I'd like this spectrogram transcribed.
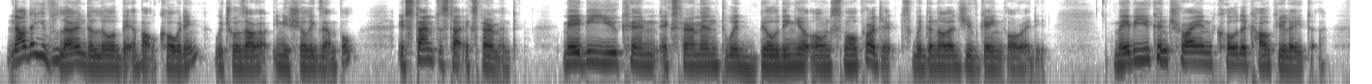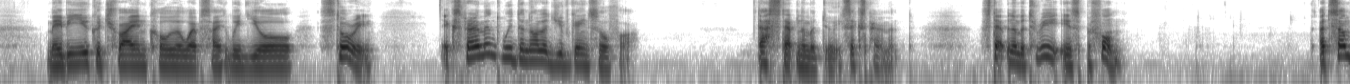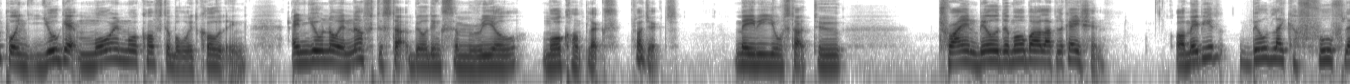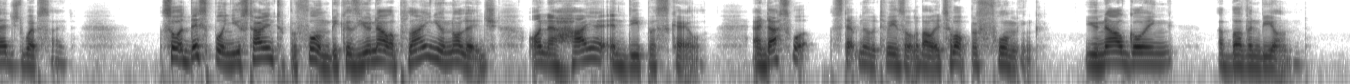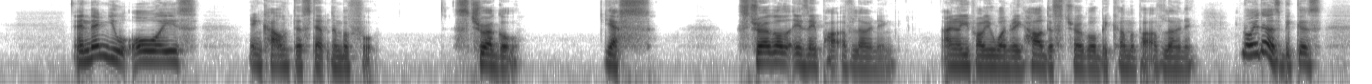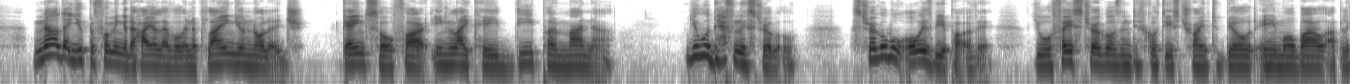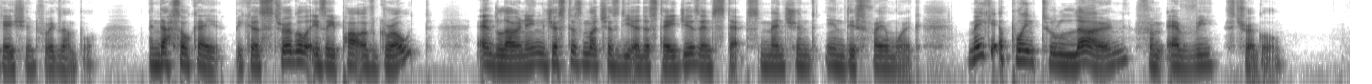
Now that you've learned a little bit about coding, which was our initial example, it's time to start experimenting. Maybe you can experiment with building your own small projects with the knowledge you've gained already. Maybe you can try and code a calculator. Maybe you could try and code a website with your story Experiment with the knowledge you've gained so far. That's step number two, it's experiment. Step number three is perform. At some point, you'll get more and more comfortable with coding, and you'll know enough to start building some real, more complex projects. Maybe you'll start to try and build a mobile application. Or maybe build like a full fledged website. So at this point, you're starting to perform because you're now applying your knowledge on a higher and deeper scale. And that's what step number three is all about. It's about performing. You're now going above and beyond. And then you always encounter step number four struggle. Yes, struggle is a part of learning. I know you're probably wondering how does struggle become a part of learning? Well, it does because now that you're performing at a higher level and applying your knowledge gained so far in like a deeper manner, you will definitely struggle. Struggle will always be a part of it. You will face struggles and difficulties trying to build a mobile application, for example. And that's okay because struggle is a part of growth and learning just as much as the other stages and steps mentioned in this framework. Make it a point to learn from every struggle.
